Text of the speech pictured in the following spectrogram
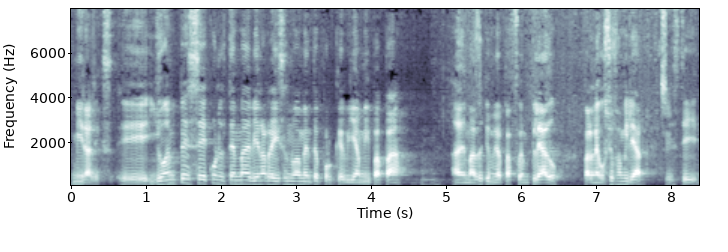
Mira, Alex, eh, yo empecé con el tema de bienes raíces nuevamente porque vi a mi papá, además de que mi papá fue empleado, para el negocio familiar. Este,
